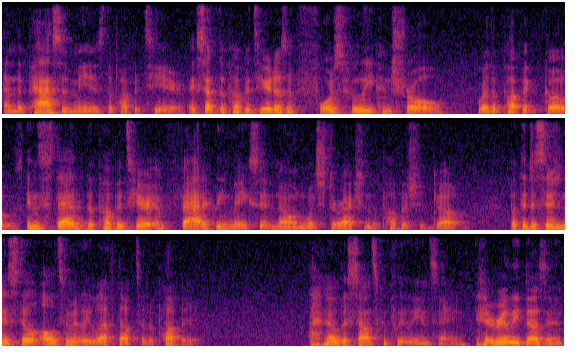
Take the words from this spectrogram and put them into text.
and the passive me is the puppeteer. Except the puppeteer doesn't forcefully control where the puppet goes. Instead, the puppeteer emphatically makes it known which direction the puppet should go. But the decision is still ultimately left up to the puppet. I know this sounds completely insane. It really doesn't.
